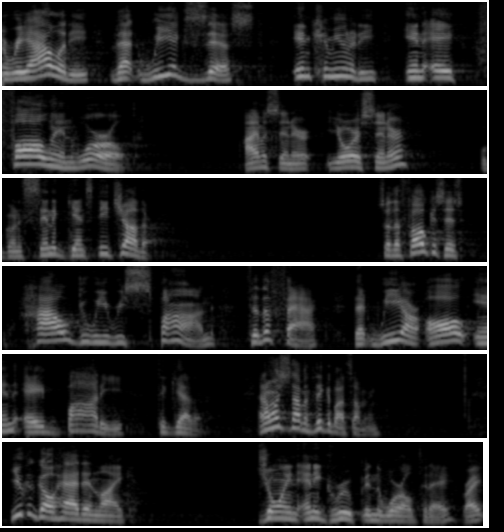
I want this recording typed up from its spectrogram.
the reality that we exist in community in a fallen world. I'm a sinner, you're a sinner. We're going to sin against each other. So the focus is how do we respond to the fact that we are all in a body together? And I want you to stop and think about something. You could go ahead and like join any group in the world today, right?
